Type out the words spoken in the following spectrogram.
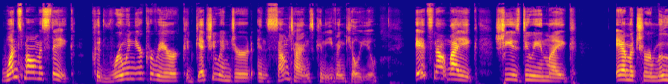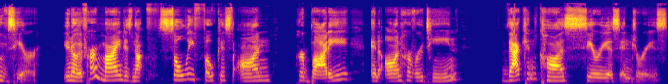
one small mistake could ruin your career, could get you injured, and sometimes can even kill you. It's not like she is doing like amateur moves here. You know, if her mind is not solely focused on her body and on her routine, that can cause serious injuries.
